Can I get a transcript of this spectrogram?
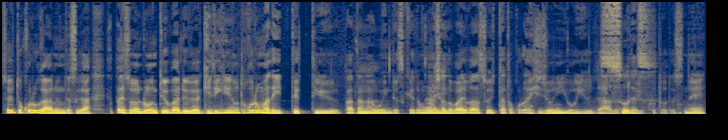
そういうところがあるんですがやっぱりそのローントゥーバリューがギリギリのところまで行ってっていうパターンが多いんですけども、うん、御社の場合はそういったところは非常に余裕があるということですね。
